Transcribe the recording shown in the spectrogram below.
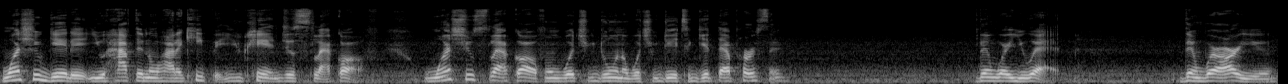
Once you get it, you have to know how to keep it. You can't just slack off. Once you slack off on what you're doing or what you did to get that person, then where you at? Then where are you?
